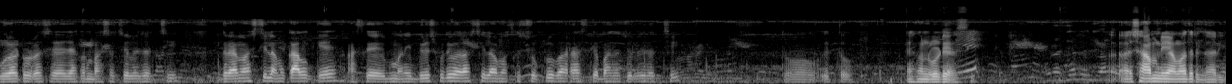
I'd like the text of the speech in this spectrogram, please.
ঘোরা টোরা শেষ এখন বাসা চলে যাচ্ছি। গ্রামে আসছিলাম কালকে, আজকে মানে বৃহস্পতিবার আসছিলাম, আজকে শুক্রবার, আজকে বাসা চলে যাচ্ছি। তো এই তো, এখন রোডে আছি। সামনে আমাদের গাড়ি।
